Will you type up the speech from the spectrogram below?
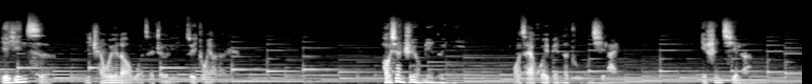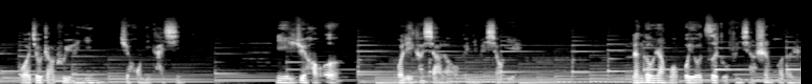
也因此，你成为了我在这里最重要的人。好像只有面对你，我才会变得主动起来。你生气了，我就找出原因去哄你开心。你一句好饿，我立刻下楼给你买宵夜。能够让我不由自主分享生活的人，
